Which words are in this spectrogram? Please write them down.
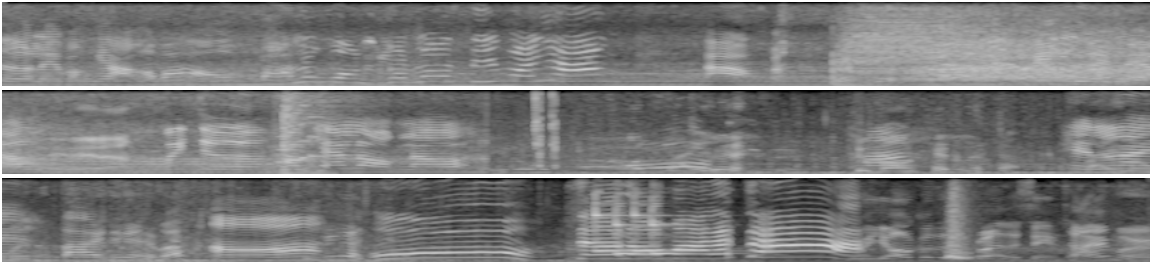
เขาจะเจออะไรบางอย่างหรือเปล่าป้าลองมองถึงรถรอดซิมายังอ้าวเป็นเรืออีกแล้ว นี่เลยนะไม่เจอเขาแค่หลอกเราคือมองเห็นเลยอะเห็นอะไร ลงไปข้างใต้นี่ไงเห็นปะ อ๋อโอ้เจอโลมาแล้วจ้า We all go to the front at the same time or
